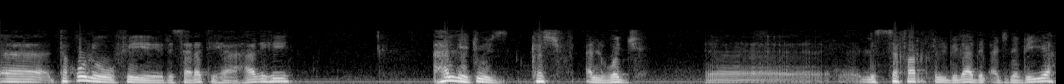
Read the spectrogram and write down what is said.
أه تقول في رسالتها هذه هل يجوز كشف الوجه أه للسفر في البلاد الأجنبية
